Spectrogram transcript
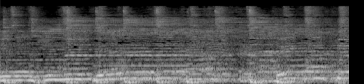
Yes, you can. Take me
